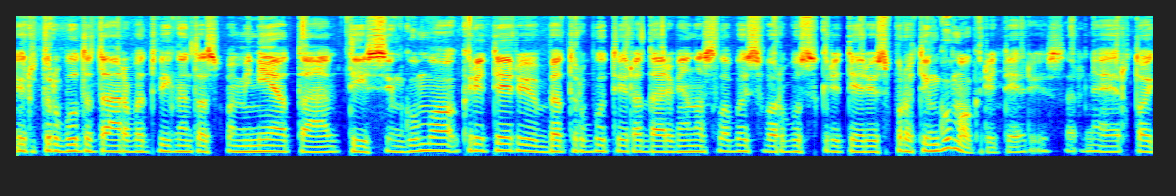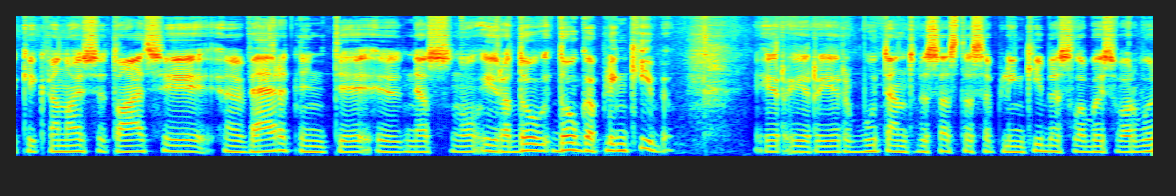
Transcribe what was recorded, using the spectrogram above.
Ir turbūt dar Vatvygantas paminėjo tą teisingumo kriterijų, bet turbūt yra dar vienas labai svarbus kriterijus - protingumo kriterijus, ar ne? Ir toj kiekvienoje situacijoje vertinti, nes nu, yra daug, daug aplinkybių. Ir, ir, ir būtent visas tas aplinkybės labai svarbu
